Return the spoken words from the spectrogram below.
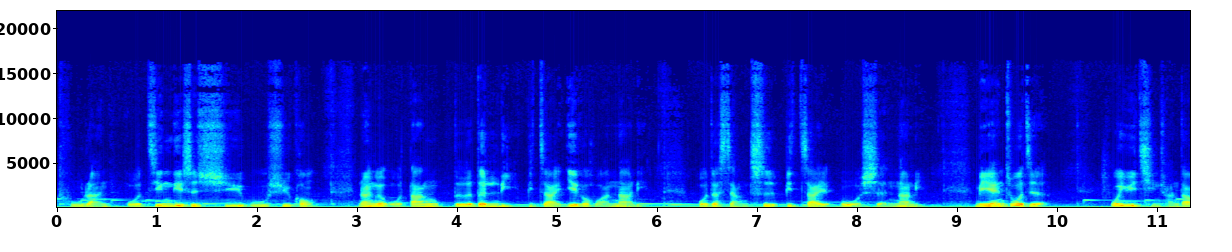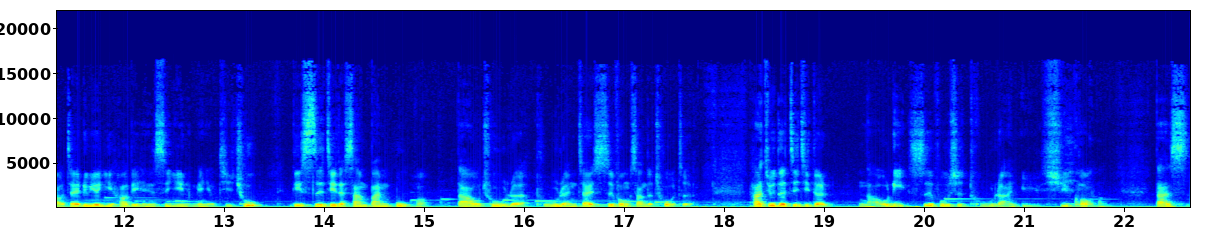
徒然，我经历是虚无虚空。然而我当得的礼必在耶和华那里。”我的赏赐必在我神那里。美言作者魏玉琴传道在六月一号的研经释义里面有指出，第四节的上半部哈，道出了仆人在侍奉上的挫折。他觉得自己的劳力似乎是徒然与虚空，但是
